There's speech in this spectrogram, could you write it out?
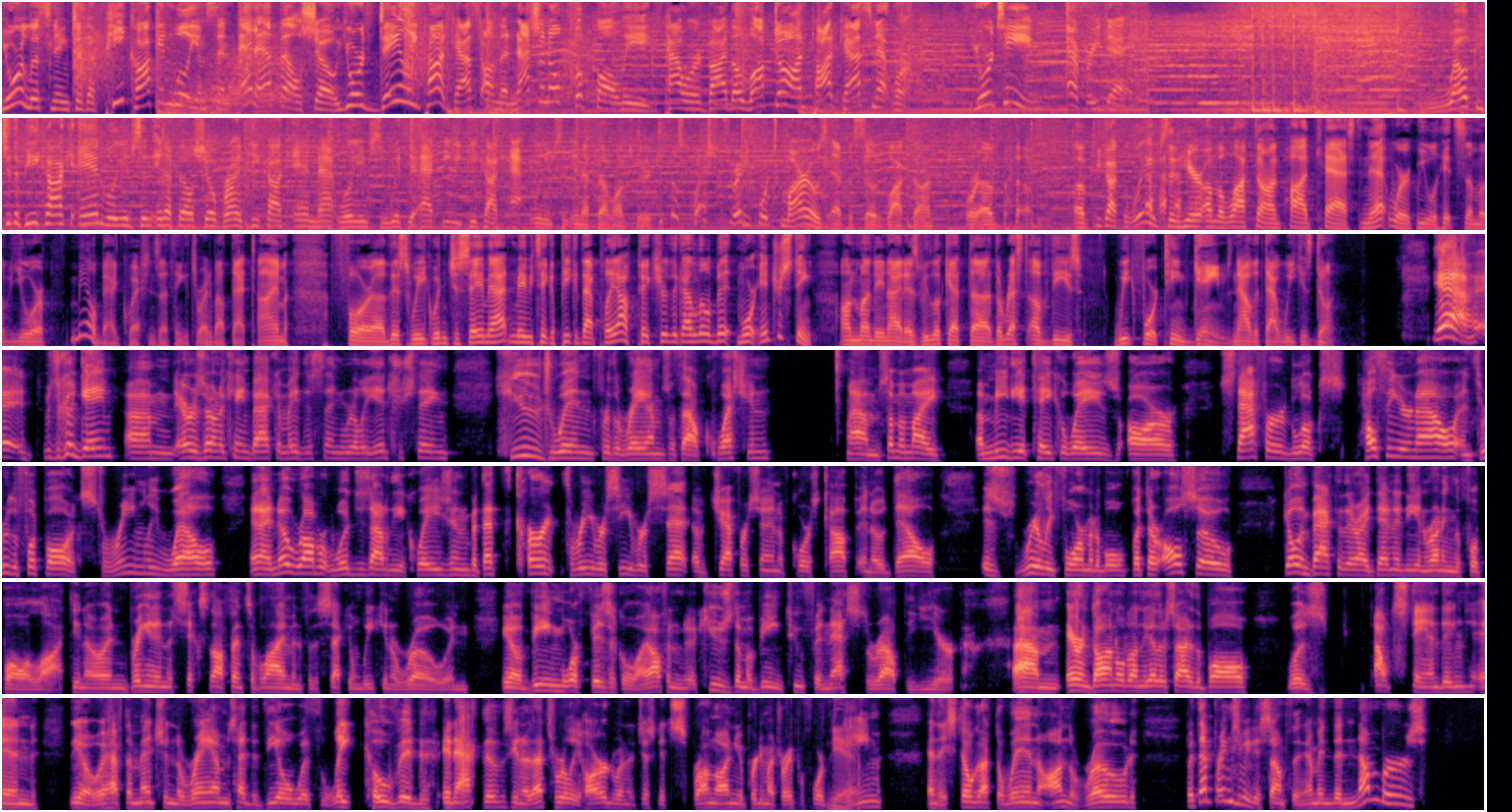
You're listening to the Peacock and Williamson NFL Show, your daily podcast on the National Football League, powered by the Locked On Podcast Network. Your team every day. Welcome to the Peacock and Williamson NFL Show. Brian Peacock and Matt Williamson with you at BB Peacock at Williamson NFL on Twitter. Get those questions ready for tomorrow's episode of Locked On or of of Peacock and Williamson here on the Locked On Podcast Network. We will hit some of your mailbag questions. I think it's right about that time for uh, this week, wouldn't you say, Matt? And maybe take a peek at that playoff picture that got a little bit more interesting on Monday night as we look at the the rest of these Week 14 games. Now that that week is done. Yeah, it was a good game. Um, Arizona came back and made this thing really interesting. Huge win for the Rams without question. Um, some of my immediate takeaways are Stafford looks healthier now and threw the football extremely well. And I know Robert Woods is out of the equation, but that current three receiver set of Jefferson, of course, Kupp, and Odell is really formidable. But they're also going back to their identity and running the football a lot, you know, and bringing in a sixth offensive lineman for the second week in a row and, you know, being more physical. I often accuse them of being too finesse throughout the year. Um, Aaron Donald on the other side of the ball was outstanding. And, you know, we have to mention the Rams had to deal with late COVID inactives. You know, that's really hard when it just gets sprung on you pretty much right before the yeah. game. And they still got the win on the road. But that brings me to something. I mean, the numbers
